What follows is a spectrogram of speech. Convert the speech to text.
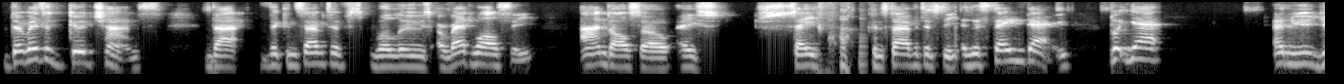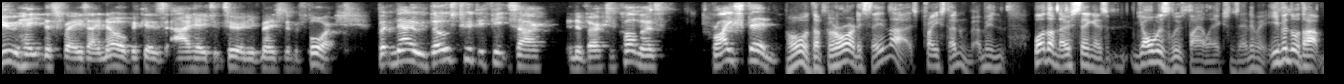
there is a good chance that the Conservatives will lose a red wall seat and also a safe Conservative seat in the same day. But yet, and you, you hate this phrase, I know, because I hate it too, and you've mentioned it before. But now those two defeats are, in inverted commas, priced in. Oh, they're already saying that it's priced in. I mean, what they're now saying is you always lose by elections anyway. Even though that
